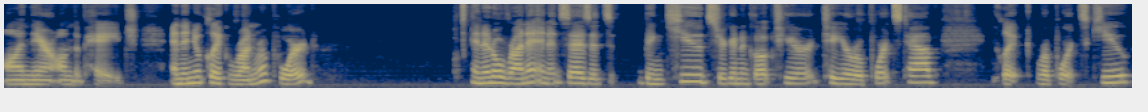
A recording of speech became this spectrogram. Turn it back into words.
on there on the page. And then you'll click Run Report and it'll run it and it says it's been queued. So you're going to go up to your to your reports tab, click reports queue,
